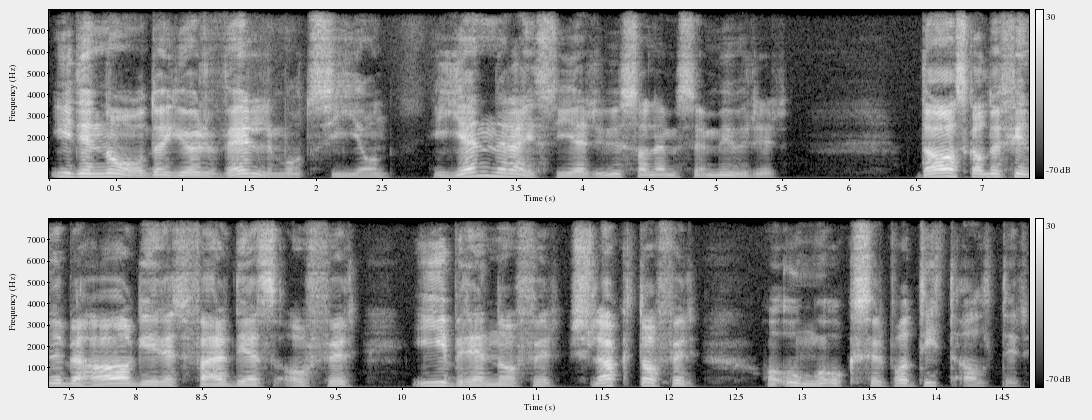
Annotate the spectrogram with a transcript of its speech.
I din nåde gjør vel mot Sion, gjenreis Jerusalems murer. Da skal du finne behag i rettferdighetsoffer, i brennoffer, slaktoffer og unge okser på ditt alter.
